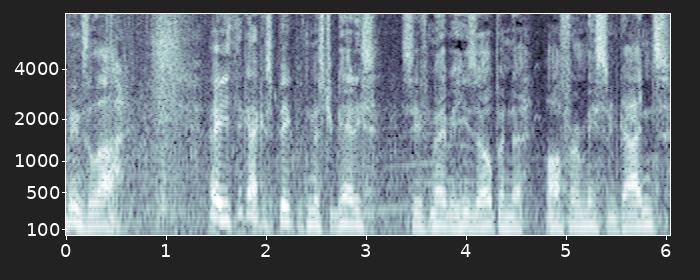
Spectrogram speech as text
Means a lot. Hey, you think I could speak with Mr. Geddes? See if maybe he's open to offering me some guidance?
